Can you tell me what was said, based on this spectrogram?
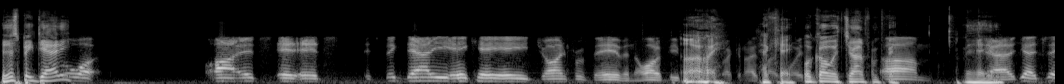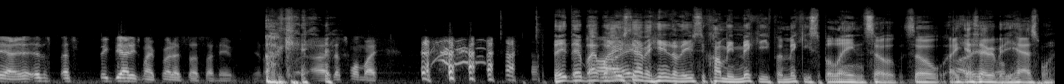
is this Big Daddy? so, uh, uh, it's it, it's it's Big Daddy, aka John from Fairhaven. A lot of people right. recognize my Okay, voice. we'll go with John from. Um, Fairhaven. yeah, yeah, yeah. It's, that's Big Daddy's my predecessor name. You know? Okay. uh, that's one of my. They, they, when I used to have a handle, they used to call me Mickey for Mickey Spillane. So, so I Oh, guess everybody go. has one.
